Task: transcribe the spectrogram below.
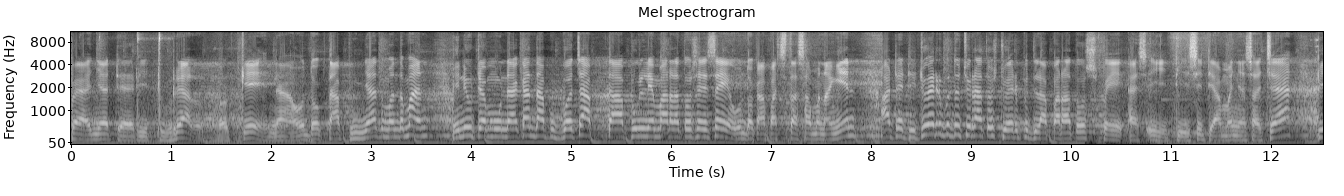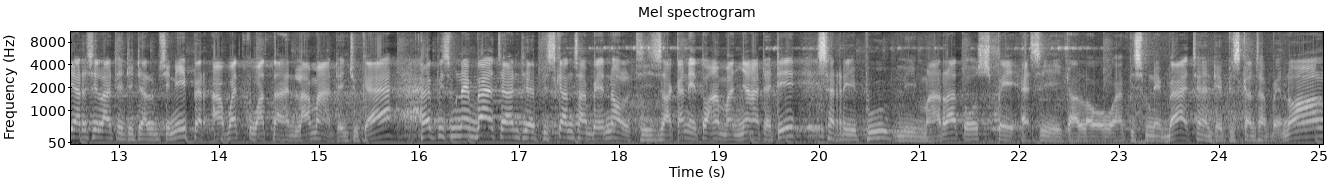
banyak dari Dural oke nah untuk tabungnya teman-teman ini udah menggunakan tabung bocap tabung 500 cc. Untuk kapasitas sama angin ada di 2700 2800 PSI diisi di amannya saja biar sil ada di dalam sini biar awet kuat tahan lama. Dan juga habis menembak jangan dihabiskan sampai nol. Disisakan itu amannya ada di 1500 PSI kalau habis menembak jangan dihabiskan sampai nol.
